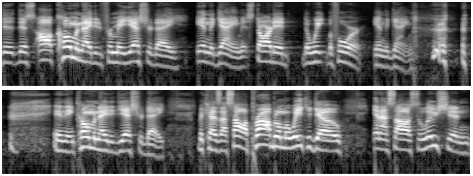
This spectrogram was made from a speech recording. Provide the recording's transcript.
th- this all culminated for me yesterday in the game. It started the week before in the game, and then culminated yesterday because I saw a problem a week ago and I saw a solution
